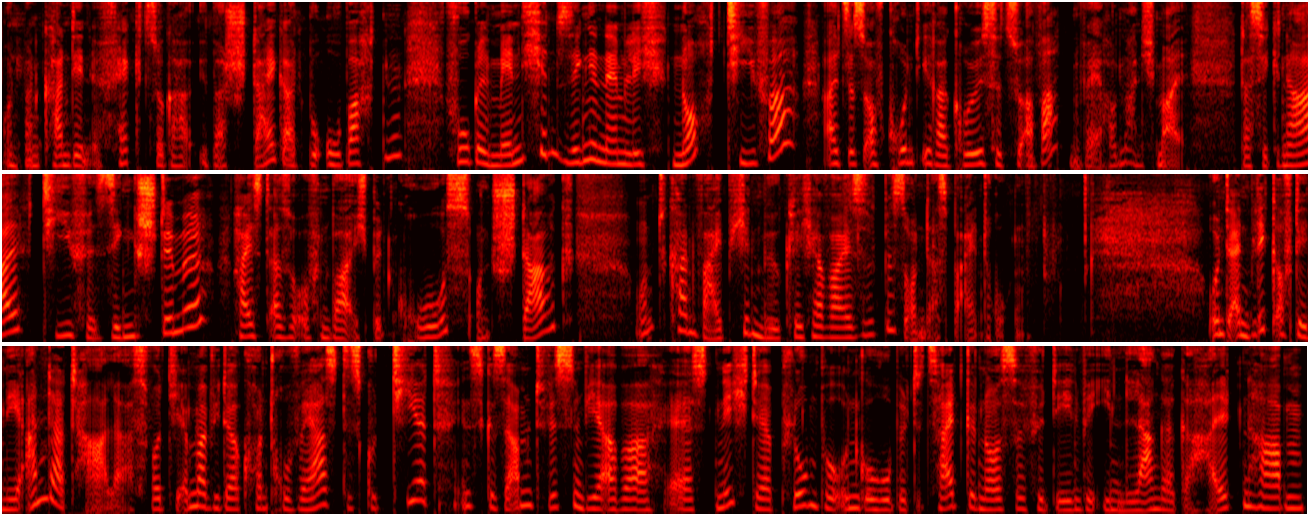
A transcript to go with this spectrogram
Und man kann den Effekt sogar übersteigert beobachten. Vogelmännchen singen nämlich noch tiefer, als es aufgrund ihrer Größe zu erwarten wäre manchmal. Das Signal tiefe Singstimme heißt also offenbar, ich bin groß und stark und kann Weibchen möglicherweise besonders beeindrucken. Und ein Blick auf den Neandertaler. Es wird ja immer wieder kontrovers diskutiert. Insgesamt wissen wir aber, er ist nicht der plumpe, ungehobelte Zeitgenosse, für den wir ihn lange gehalten haben.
